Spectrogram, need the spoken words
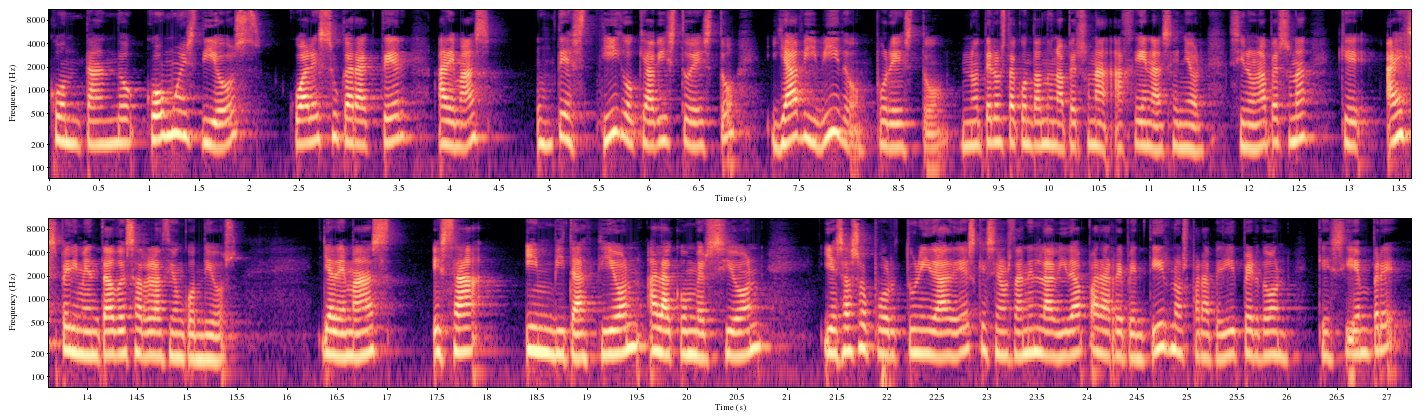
contando cómo es Dios, cuál es su carácter, además un testigo que ha visto esto ya ha vivido por esto. No te lo está contando una persona ajena al Señor, sino una persona que ha experimentado esa relación con Dios. Y además esa invitación a la conversión y esas oportunidades que se nos dan en la vida para arrepentirnos, para pedir perdón, que siempre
